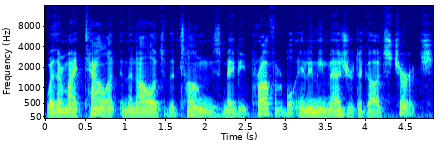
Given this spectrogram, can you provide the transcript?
whether my talent in the knowledge of the tongues may be profitable in any measure to God's church,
